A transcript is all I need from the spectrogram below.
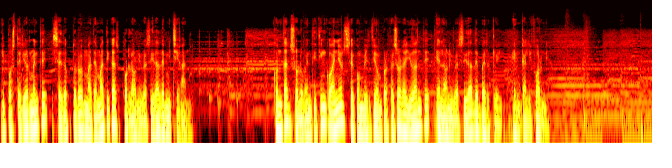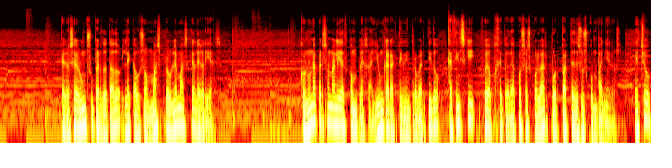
y posteriormente se doctoró en matemáticas por la Universidad de Michigan. Con tan solo 25 años se convirtió en profesor ayudante en la Universidad de Berkeley, en California. Pero ser un superdotado le causó más problemas que alegrías. Con una personalidad compleja y un carácter introvertido, Kaczynski fue objeto de acoso escolar por parte de sus compañeros, hecho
